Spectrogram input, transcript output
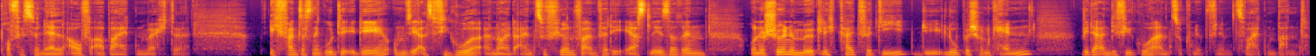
professionell aufarbeiten möchte. Ich fand das eine gute Idee, um sie als Figur erneut einzuführen, vor allem für die Erstleserin und eine schöne Möglichkeit für die, die Lupe schon kennen, wieder an die Figur anzuknüpfen im zweiten Band.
